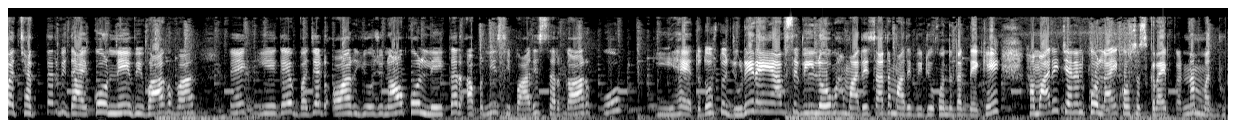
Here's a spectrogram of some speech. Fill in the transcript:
पचहत्तर विधायकों ने विभागवार तय किए गए बजट और योजनाओं को लेकर अपनी सिफारिश सरकार को की है। तो दोस्तों, जुड़े रहे आप सभी लोग। हमारे साथ हमारे वीडियो को अंत तक देखें। हमारे चैनल को लाइक और सब्सक्राइब करना मत भूलें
